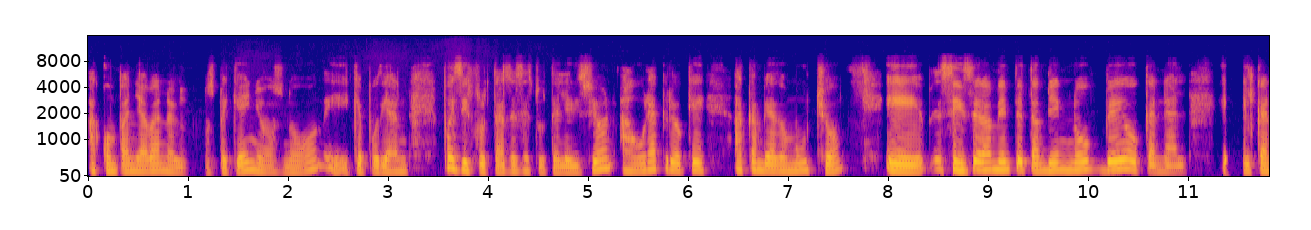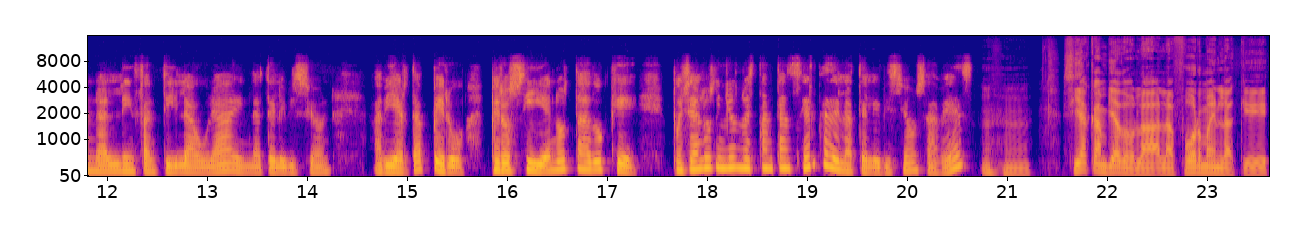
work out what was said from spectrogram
acompañaban a los pequeños, ¿no? Y que podían pues disfrutar desde tu televisión. Ahora creo que ha cambiado mucho. Eh, sinceramente también no veo canal, el canal infantil ahora en la televisión abierta, pero, pero sí he notado que pues ya los niños no están tan cerca de la televisión, ¿sabes? Sí ha cambiado la, la forma en la que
